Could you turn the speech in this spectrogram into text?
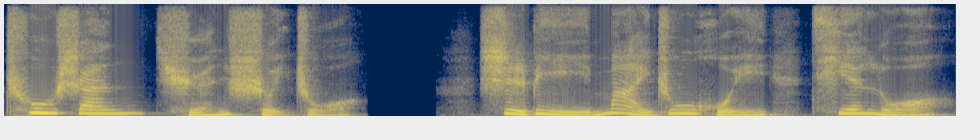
出山泉水浊。势必卖珠回，牵罗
